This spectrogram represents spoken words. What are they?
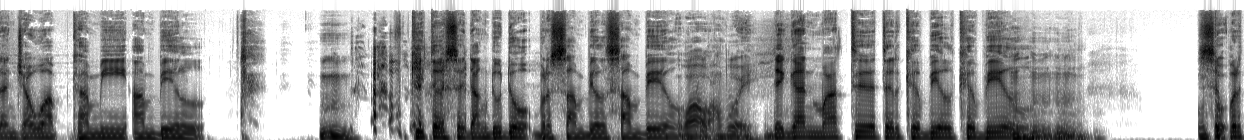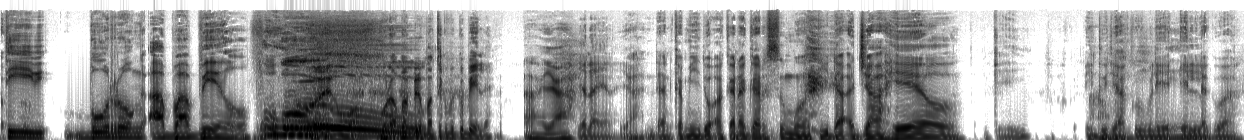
dan jawab kami ambil Hmm. kita sedang duduk bersambil-sambil Wow, amboi. dengan mata terkebil-kebil Hmm. Untuk- seperti burung ababil. Burang bil mata kebil-kebil eh. Ah ya. Yalah yalah. Ya. Dan kami doakan agar semua tidak jahil. Okay. Itu je aku boleh el lagu lah.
